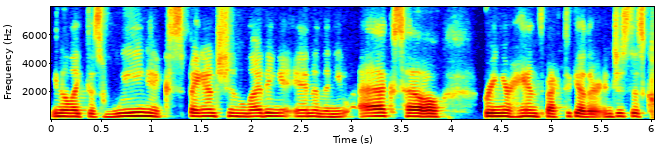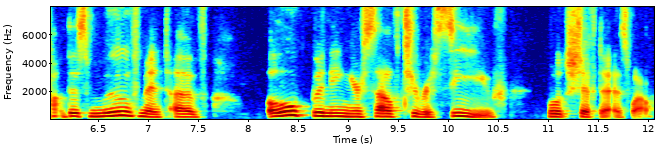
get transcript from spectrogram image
you know, like this wing expansion, letting it in. And then you exhale, bring your hands back together. And just this, this movement of opening yourself to receive will shift it as well.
